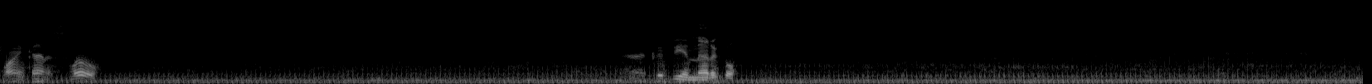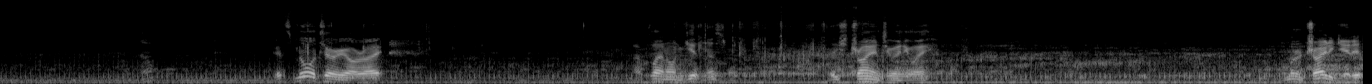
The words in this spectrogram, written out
Flying kind of slow. Could be a medical. No. It's military, all right. I plan on getting this one. At least trying to, anyway. I'm going to try to get it.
